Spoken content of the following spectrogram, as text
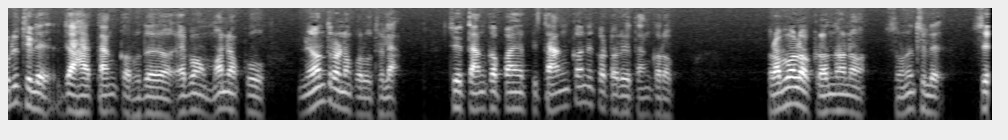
ଶୁଣିଥିଲେ ଯାହା ତାଙ୍କ ହୃଦୟ ଏବଂ ମନକୁ ନିୟନ୍ତ୍ରଣ କରୁଥିଲା। ସେ ତାଙ୍କ ପାଇଁ ପିତାଙ୍କ ନିକଟରେ ତାଙ୍କର ପ୍ରବଳ କ୍ରନ୍ଧନ ଶୁଣିଥିଲେ। ସେ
